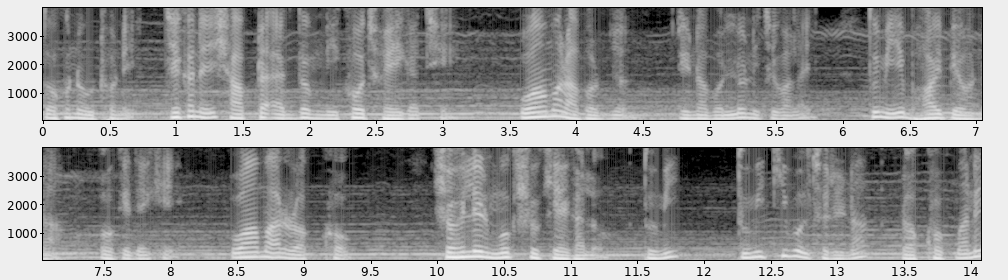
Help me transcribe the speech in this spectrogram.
তখনও উঠোনে, যেখানে সাপটা একদম নিখোঁজ হয়ে গেছে। ও আমার আবর্জন, রিনা বলল নিচু গলায়। তুমি ভয় পেও না, ওকে দেখে। ও আমার রক্ষক। সোহেলের মুখ শুকিয়ে গেল। তুমি? তুমি কি বলছো রিনা? রক্ষক মানে?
